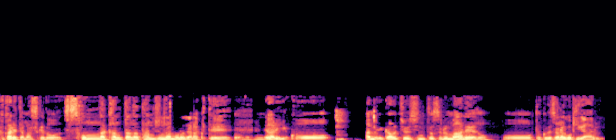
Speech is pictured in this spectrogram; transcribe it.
書かれてますけど、そんな簡単な単純なものじゃなくて、やはりこう、アメリカを中心とするマネーの特別な動きがある。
